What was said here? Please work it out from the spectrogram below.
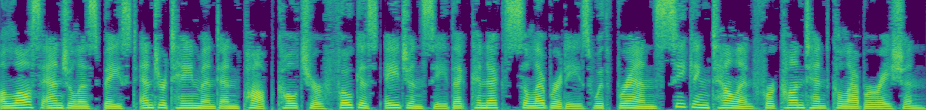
a Los Angeles-based entertainment and pop culture-focused agency that connects celebrities with brands seeking talent for content collaboration.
